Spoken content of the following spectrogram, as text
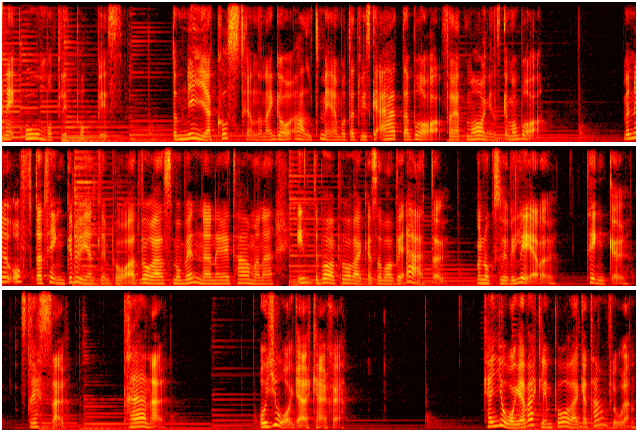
tarmfloran är omåttligt poppis. De nya kosttrenderna går allt mer mot att vi ska äta bra för att magen ska må bra. Men hur ofta tänker du egentligen på att våra små vänner nere i tarmarna inte bara påverkas av vad vi äter, men också hur vi lever, tänker, stressar, tränar och yogar kanske? Kan yoga verkligen påverka tarmfloran?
